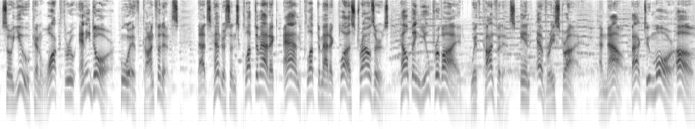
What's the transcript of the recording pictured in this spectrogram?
so you can walk through any door with confidence. That's Henderson's Kleptomatic and Kleptomatic Plus trousers, helping you provide with confidence in every stride. And now, back to more of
